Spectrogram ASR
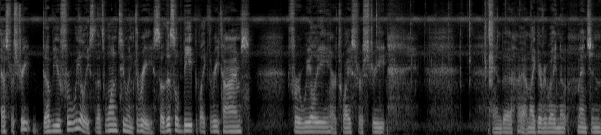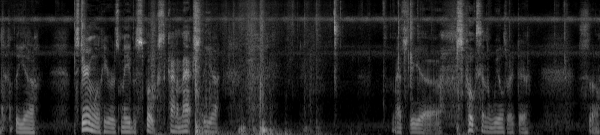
S for street, W for wheelie. So that's one, two, and three. So this will beep like three times for wheelie or twice for street. And, uh, and like everybody know, mentioned, the uh, steering wheel here is made with spokes to kind of match the uh, match the uh, spokes in the wheels right there. So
